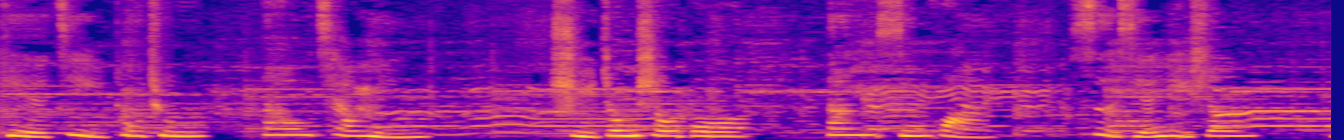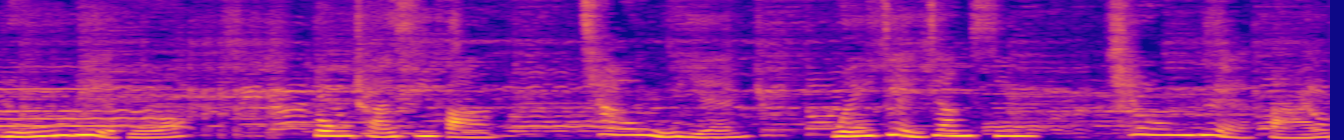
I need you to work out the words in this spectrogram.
铁骑突出刀枪鸣。曲终收拨当心画，四弦一声如裂帛。东传西访悄无言，唯见江心秋月白。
